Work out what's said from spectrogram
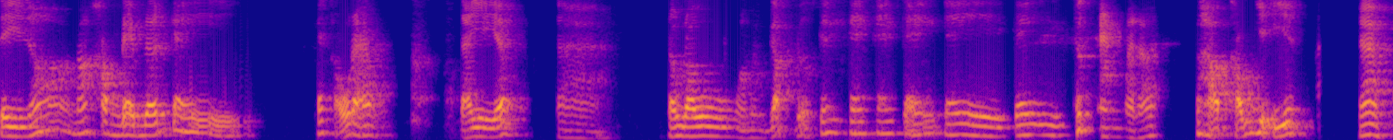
Thì nó nó không đem đến cái cái khổ đau tại vì á à, lâu lâu mà mình gặp được cái cái cái cái cái cái thức ăn mà nó, nó hợp khẩu vị á ha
